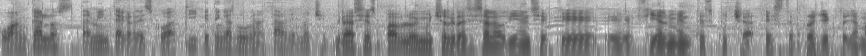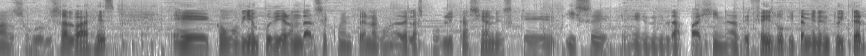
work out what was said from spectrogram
Juan Carlos, también te agradezco a ti, que tengas muy buena tarde, noche. Gracias Pablo y muchas gracias a la audiencia que eh, fielmente escucha este proyecto llamado Suburbios Salvajes. Eh, como bien pudieron darse cuenta en alguna de las publicaciones que hice en la página de Facebook y también en Twitter,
